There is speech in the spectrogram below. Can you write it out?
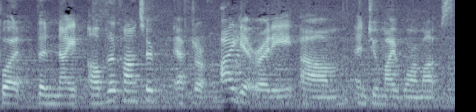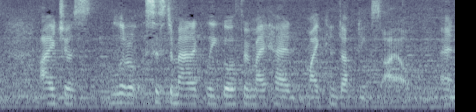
but the night of the concert, after I get ready um, and do my warm-ups, I just literally systematically go through my head my conducting style and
